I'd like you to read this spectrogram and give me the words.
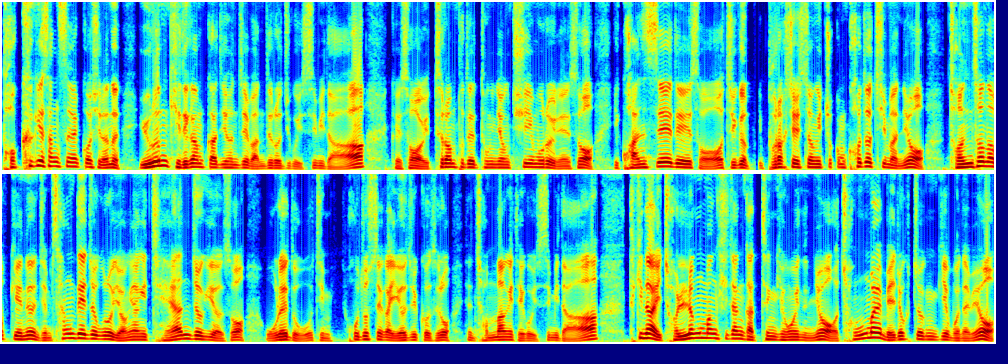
더 크게 상승할 것이라는 이런 기대감까지 현재 만들어지고 있습니다. 그래서 이 트럼프 대통령 취임으로 인해서 이 관세에 대해서 지금 이 불확실성이 조금 커졌지만요. 전선업계는 지금 상 대적으로 영향이 제한적이어서 올해도 지금 호조세가 이어질 것으로 전망이 되고 있습니다. 특히나 이 전력망 시장 같은 경우에는요. 정말 매력적인 게 뭐냐면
